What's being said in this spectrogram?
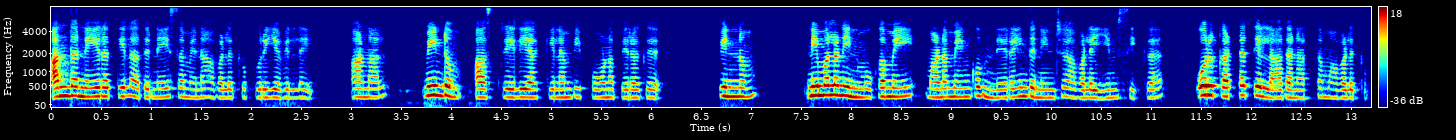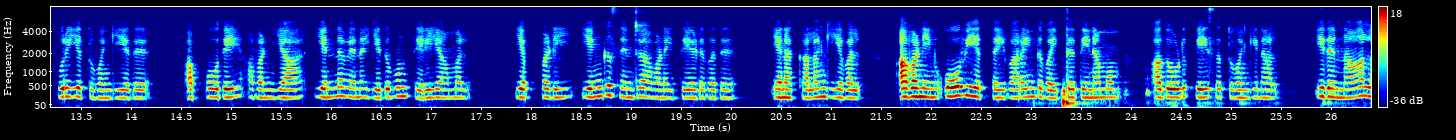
அந்த நேரத்தில் அது நேசம் என அவளுக்கு புரியவில்லை. ஆனால் மீண்டும் ஆஸ்திரேலியா கிளம்பி போன பிறகு பின்னும் நிமலனின் முகமே மனமெங்கும் நிறைந்து நின்று அவளை இம்சிக்க ஒரு கட்டத்தில் அதன் அர்த்தம் அவளுக்கு புரிய துவங்கியது. அப்போதே அவன் யார் என்னவென எதுவும் தெரியாமல் எப்படி எங்கு சென்று அவனை தேடுவது? என கலங்கியவள். அவனின் ஓவியத்தை வரைந்து வைத்து தினமும் அதோடு பேசத் துவங்கினாள். இது நாள்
